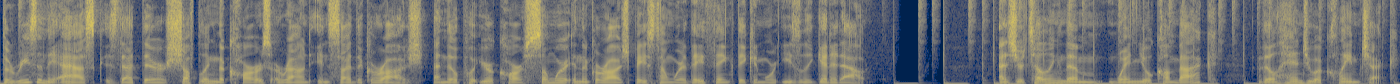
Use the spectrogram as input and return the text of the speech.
The reason they ask is that they're shuffling the cars around inside the garage, and they'll put your car somewhere in the garage based on where they think they can more easily get it out. As you're telling them when you'll come back, they'll hand you a claim check.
